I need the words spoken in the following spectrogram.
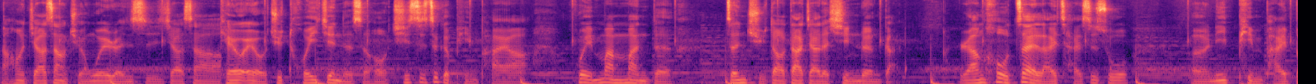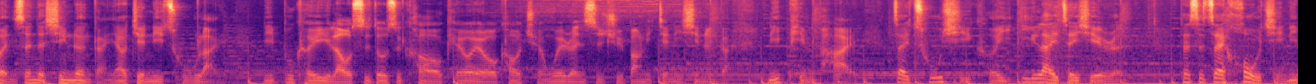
然后加上权威人士，加上 KOL 去推荐的时候，其实这个品牌啊，会慢慢的争取到大家的信任感，然后再来才是说，呃，你品牌本身的信任感要建立出来。你不可以老是都是靠 KOL、靠权威人士去帮你建立信任感。你品牌在初期可以依赖这些人，但是在后期，你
